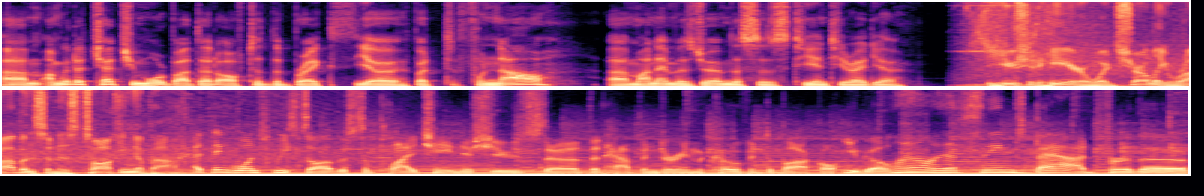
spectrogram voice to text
um, I'm going to chat you more about that after the break, Theo. But for now, uh, my name is Jerm. This is TNT Radio. You should hear what Charlie Robinson is talking about. I think once we saw the supply chain issues uh, that happened during the COVID debacle, you go, well, that seems bad for the,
